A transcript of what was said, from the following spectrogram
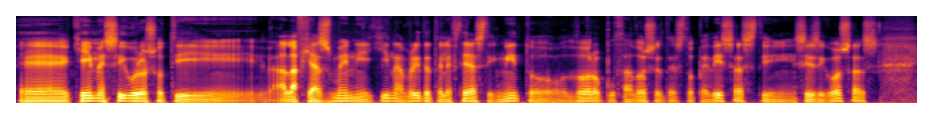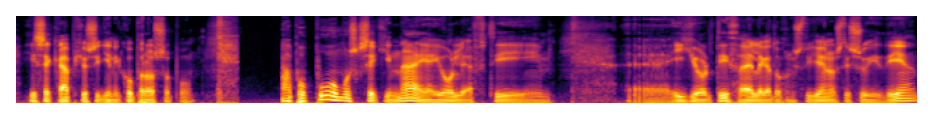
ε, και είμαι σίγουρος ότι αλαφιασμένοι εκεί να βρείτε τελευταία στιγμή το δώρο που θα δώσετε στο παιδί σας, στη σύζυγό σας ή σε κάποιο συγγενικό πρόσωπο. Από πού όμως ξεκινάει όλη αυτή ε, η γιορτή θα έλεγα το Χριστουγέννο στη Σουηδία.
